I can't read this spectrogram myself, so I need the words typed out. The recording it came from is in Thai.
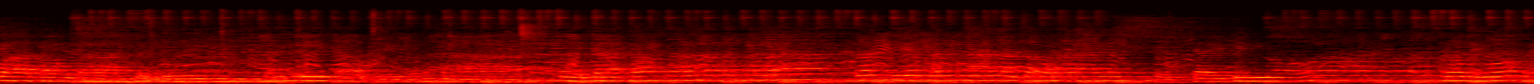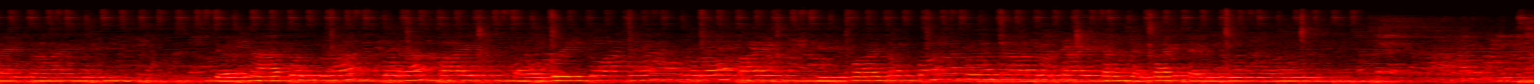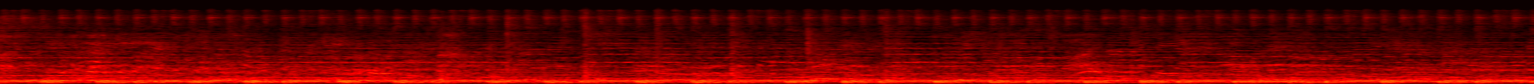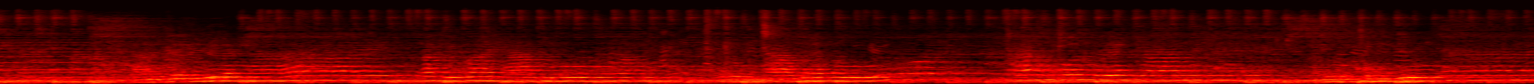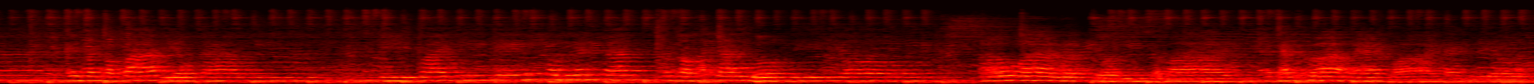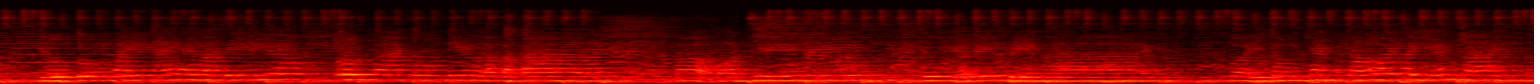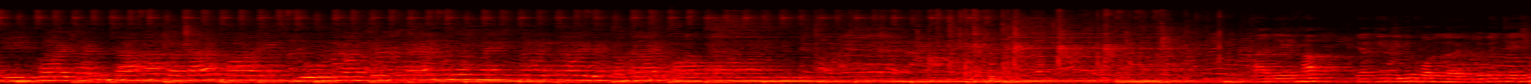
ว่าต้องการสักคุยฉันมีเจ้าเพียงธรรมดาพูดจาตามภาษารักเดียวกันนาต่อไปสุขใจจริงหนอเราไม่ง้อใครใครเจอหน้าคนรักก็รักไปต่อคุยก่อนร้องก็ร้องไปขี่ควายชมฟ้าเพื่อหน้าเพื่อใจกันจะใสเต็ม ลือนหายพระคือควายทางดวงดูข่าวเมืองหลวงทางคนเรือนจำอยู่คงอยู่ให้มันกับฟ้าเดียวกันมีควายที่เก่งก็เหมือนกันมันต้อพักกันดวงเดียวเขาว่าเรถย อยู่กรุงไปไหนมาเดียวกรุงมากรุงเดียวรับประทานข้า อ่าดีครับอย่างนี้ดีทุกคนเลยยกเป็นเจชุ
